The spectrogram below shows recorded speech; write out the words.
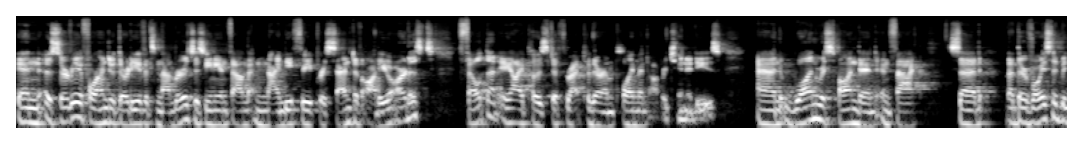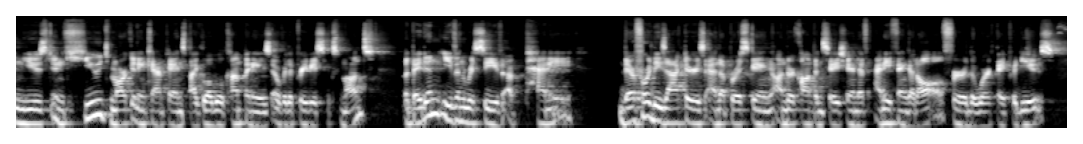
In a survey of 430 of its members, this union found that 93% of audio artists felt that AI posed a threat to their employment opportunities. And one respondent, in fact, said that their voice had been used in huge marketing campaigns by global companies over the previous six months, but they didn't even receive a penny. Therefore, these actors end up risking undercompensation, if anything at all, for the work they produce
